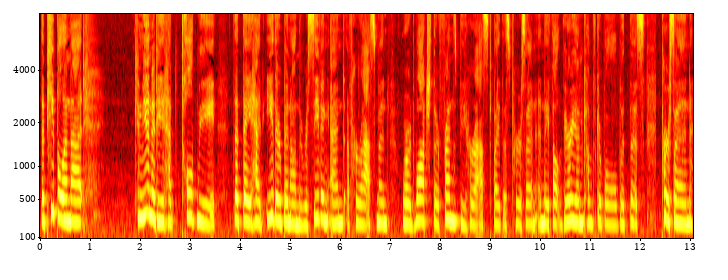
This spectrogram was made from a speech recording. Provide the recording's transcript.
the people in that community had told me that they had either been on the receiving end of harassment or had watched their friends be harassed by this person, and they felt very uncomfortable with this person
